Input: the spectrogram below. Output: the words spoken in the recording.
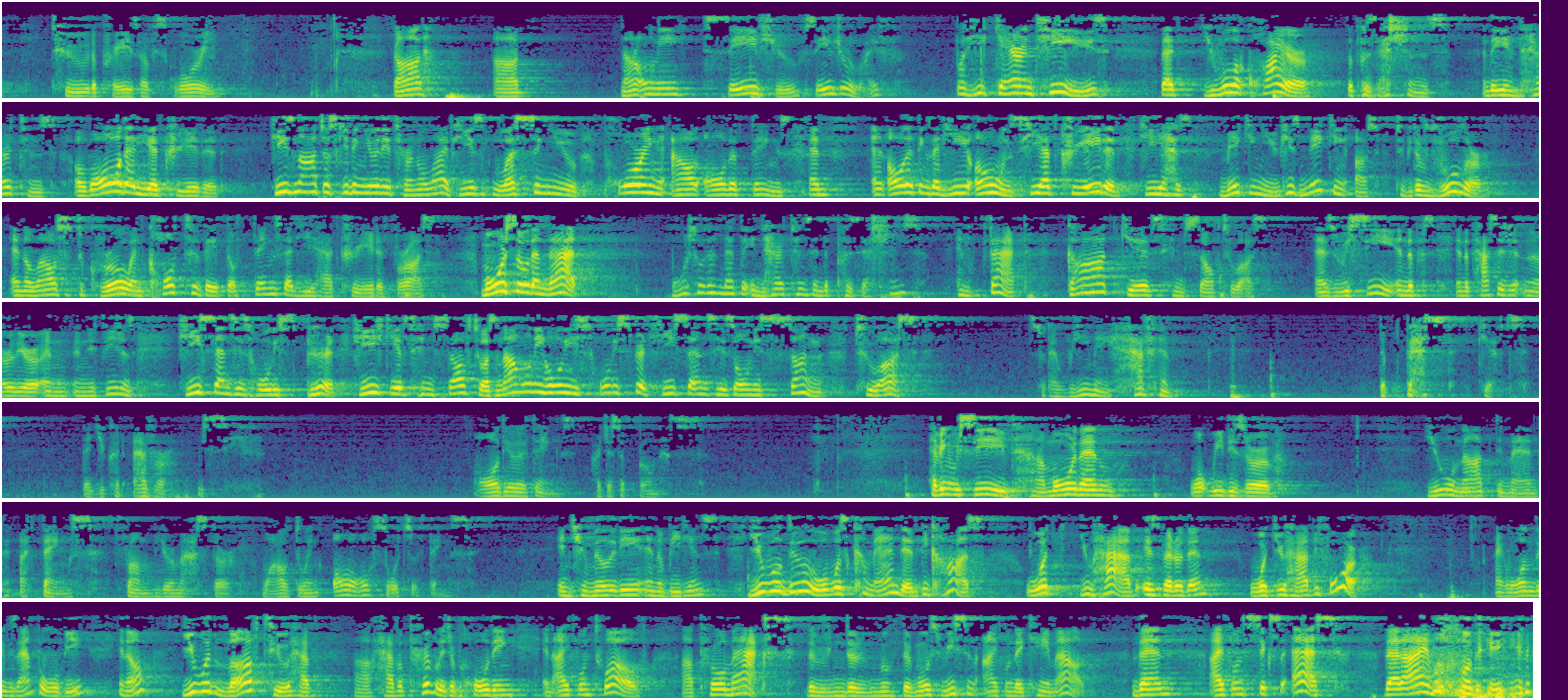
to the praise of His glory. God uh, not only saves you, saves your life, but He guarantees that you will acquire the possessions and the inheritance of all that He had created. He's not just giving you an eternal life. He is blessing you, pouring out all the things. And and all the things that He owns, He has created, He has making you, He's making us to be the ruler and allows us to grow and cultivate the things that He had created for us. More so than that, more so than that, the inheritance and the possessions. In fact, God gives Himself to us. As we see in the, in the passage in earlier in, in Ephesians, he sends His Holy Spirit. He gives Himself to us. Not only Holy, Holy Spirit, He sends His only Son to us so that we may have Him. The best gifts that you could ever receive. All the other things are just a bonus. Having received uh, more than what we deserve, you will not demand a thanks from your master while doing all sorts of things. In humility and obedience, you will do what was commanded because what you have is better than what you had before. Like one example will be, you know, you would love to have uh, have a privilege of holding an iPhone 12 uh, Pro Max, the, the the most recent iPhone that came out. Then iPhone 6s that I'm holding,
